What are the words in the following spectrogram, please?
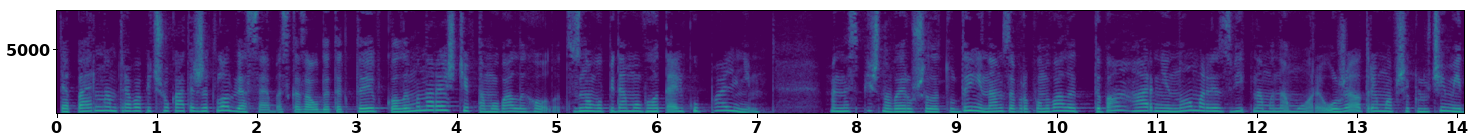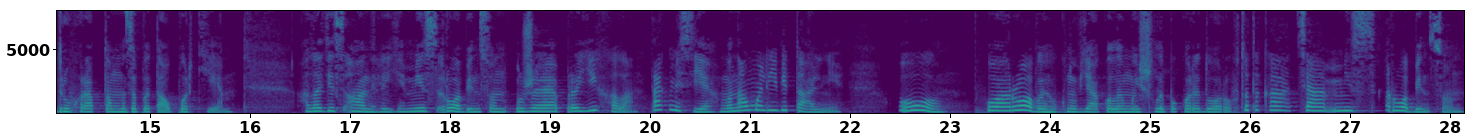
Тепер нам треба підшукати житло для себе, сказав детектив, коли ми нарешті втамували голод. Знову підемо в готель купальні. Ми неспішно вирушили туди, і нам запропонували два гарні номери з вікнами на море. Уже отримавши ключі, мій друг раптом запитав портьє. А леді з Англії, міс Робінсон, уже приїхала? Так, мсьє, вона в малій вітальні. О, Пуаро. вигукнув я, коли ми йшли по коридору. Хто така ця міс Робінсон?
